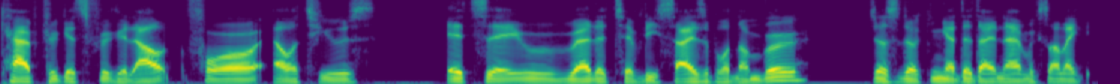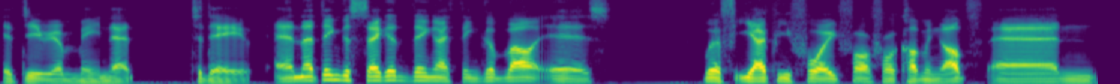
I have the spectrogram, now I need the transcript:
capture gets figured out for L2s, it's a relatively sizable number. Just looking at the dynamics on like Ethereum mainnet today. And I think the second thing I think about is with EIP 4844 coming up, and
